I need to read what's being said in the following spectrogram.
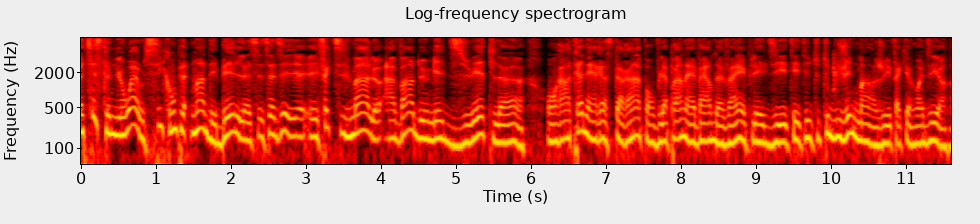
Mais tu sais, c'est une loi aussi complètement débile. C'est-à-dire, effectivement, là, avant 2018, là, on rentrait dans un restaurant, puis on voulait prendre un verre de vin, puis il dit, t'es, t'es, obligé de manger. Fait qu'on va dire,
